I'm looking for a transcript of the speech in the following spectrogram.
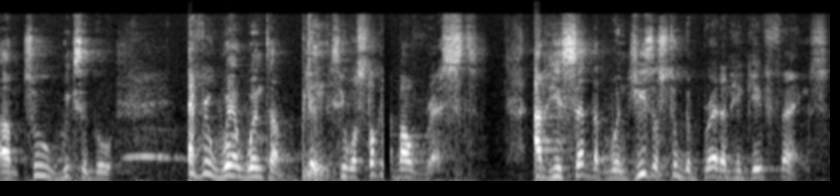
um, two weeks ago. Everywhere went ablaze. He was talking about rest. And he said that when Jesus took the bread and he gave thanks,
